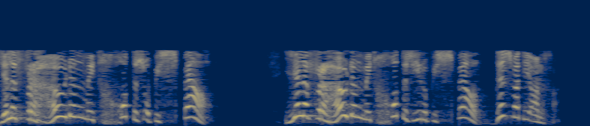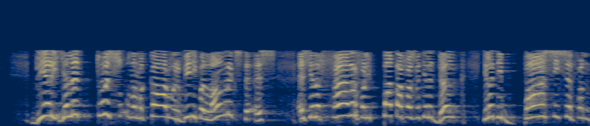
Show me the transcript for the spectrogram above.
Julle verhouding met God is op die spel. Julle verhouding met God is hier op die spel. Dis wat hier aangaan. Deur julle twis onder mekaar oor wie die belangrikste is, is julle verder van die pad af as wat julle dink. Julle die basiese van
